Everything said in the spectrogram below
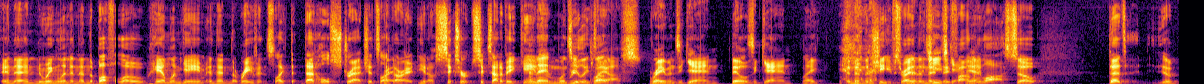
and then New England, and then the Buffalo Hamlin game, and then the Ravens. Like th- that whole stretch, it's like Right. all right, you know, six or six out of eight games. And then once really you hit the tough. playoffs, Ravens again, Bills again, like and then the Chiefs, right? And and then then the they, Chiefs they game, finally yeah. lost. So that's you know,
